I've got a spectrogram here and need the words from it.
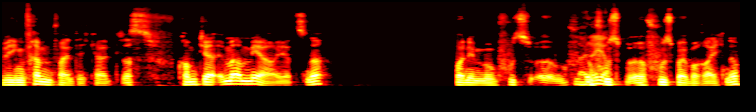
wegen Fremdenfeindlichkeit. Das kommt ja immer mehr jetzt, ne? Allem im, Fuß, äh, ja. Fuß, äh, Fußballbereich, ne?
